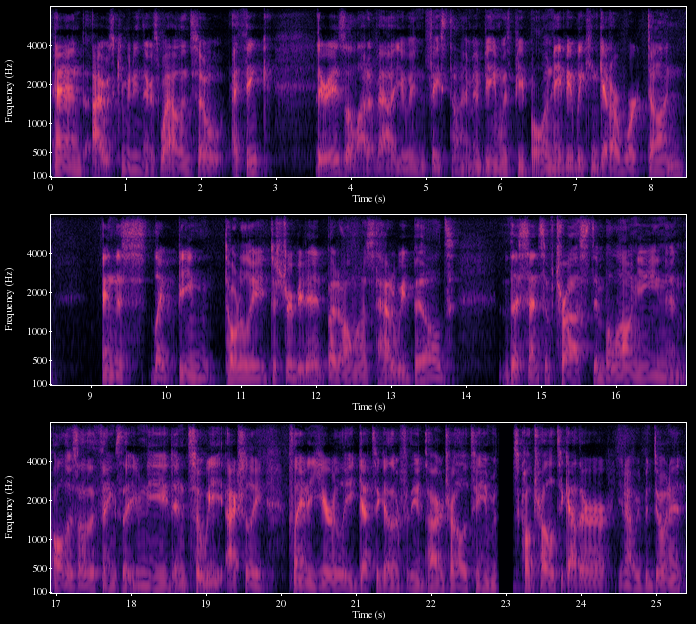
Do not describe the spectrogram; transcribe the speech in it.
and I was commuting there as well. And so I think there is a lot of value in FaceTime and being with people, and maybe we can get our work done and this like being totally distributed, but almost how do we build the sense of trust and belonging and all those other things that you need. And so we actually plan a yearly get together for the entire Trello team. It's called Trello Together. You know, we've been doing it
